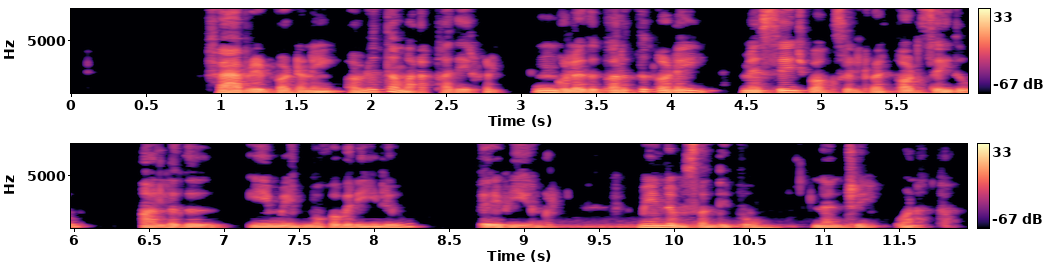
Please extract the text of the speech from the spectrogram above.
ஃபேவரட் பட்டனை அழுத்த மறக்காதீர்கள். உங்களது கருத்துக்களை மெசேஜ் பாக்ஸில் ரெக்கார்ட் செய்து அல்லது இமெயில் முகவரியிலோ தெரிவியுங்கள். மீண்டும் சந்திப்போம். நன்றி. வணக்கம்.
